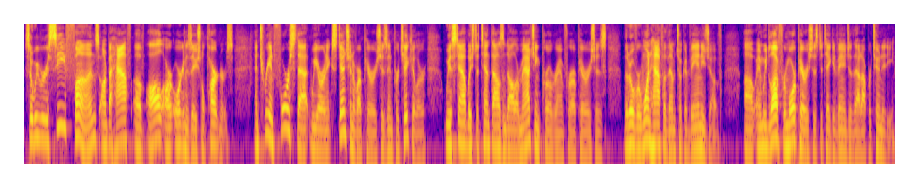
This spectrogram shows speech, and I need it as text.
So we receive funds on behalf of all our organizational partners. And to reinforce that we are an extension of our parishes in particular, we established a $10,000 matching program for our parishes that over one half of them took advantage of. Uh, and we'd love for more parishes to take advantage of that opportunity.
